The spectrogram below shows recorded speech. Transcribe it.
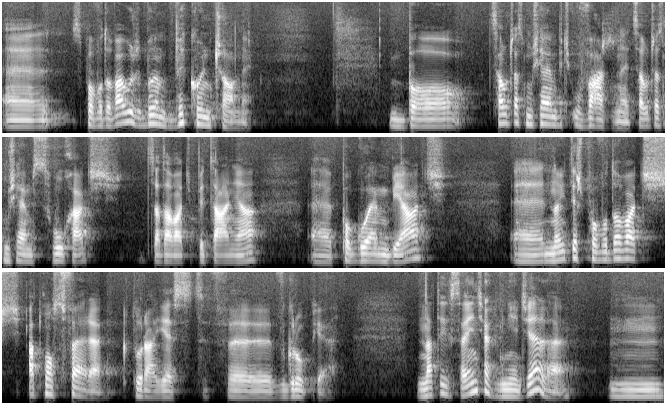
e, spowodowały, że byłem wykończony. Bo cały czas musiałem być uważny, cały czas musiałem słuchać, zadawać pytania, pogłębiać, e, no i też powodować atmosferę, która jest w, w grupie. Na tych zajęciach w niedzielę mm,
